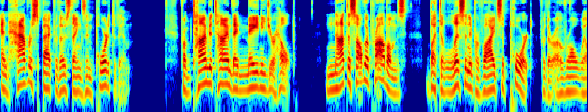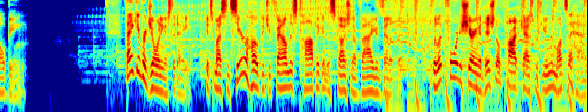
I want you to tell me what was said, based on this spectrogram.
and have respect for those things important to them. From time to time, they may need your help, not to solve their problems, but to listen and provide support for their overall well being. Thank you for joining us today. It's my sincere hope that you found this topic and discussion of value and benefit. We look forward to sharing additional podcasts with you in the months ahead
